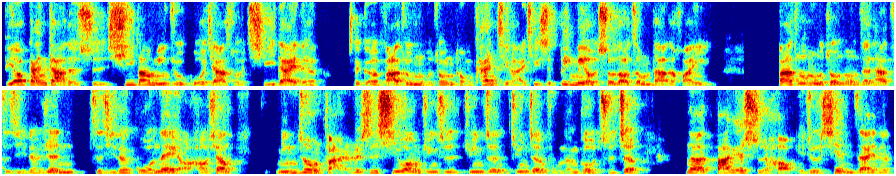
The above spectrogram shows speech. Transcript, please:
比较尴尬的是，西方民主国家所期待的这个巴祖姆总统，看起来其实并没有受到这么大的欢迎。巴祖姆总统在他自己的任自己的国内啊，好像民众反而是希望军事军政军政府能够执政。那八月十号，也就是现在呢，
